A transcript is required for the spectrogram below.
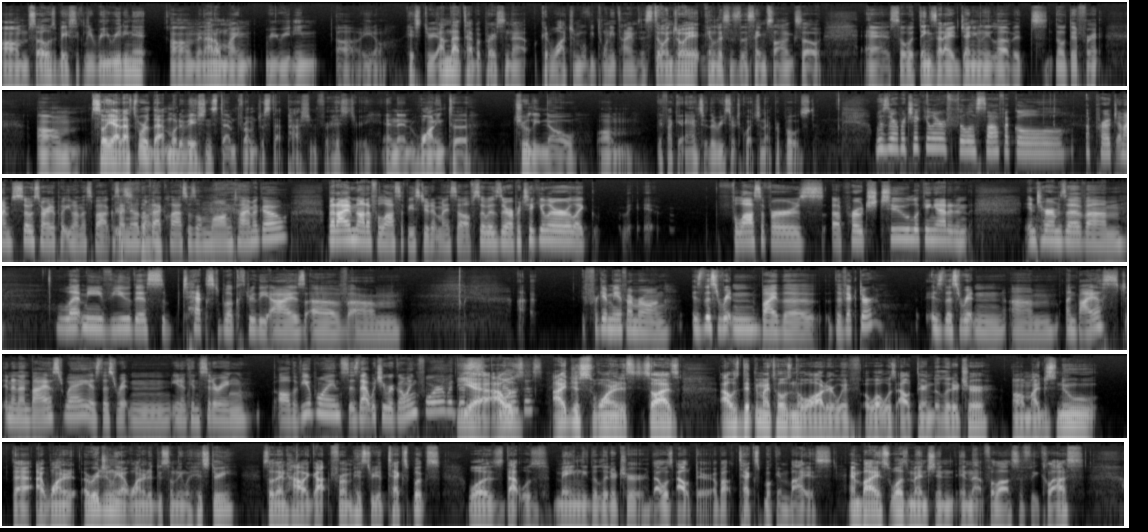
Um, so it was basically rereading it. Um, and I don't mind rereading, uh, you know, history. I'm that type of person that could watch a movie 20 times and still enjoy it, can listen to the same song. So, and so with things that I genuinely love, it's no different. Um, so yeah, that's where that motivation stemmed from, just that passion for history and then wanting to truly know um, if I could answer the research question I proposed. Was there a particular philosophical approach? And I'm so sorry to put you on the spot because I know fine. that that class was a long time ago but I'm not a philosophy student myself. So is there a particular like philosopher's approach to looking at it in in terms of um, let me view this textbook through the eyes of um, forgive me if I'm wrong. Is this written by the the victor? is this written um, unbiased in an unbiased way? Is this written, you know, considering all the viewpoints? Is that what you were going for with this? Yeah, I was- analysis? I just wanted to. So as I was dipping my toes in the water with what was out there in the literature, um, I just knew that I wanted. Originally, I wanted to do something with history. So then, how I got from history to textbooks was that was mainly the literature that was out there about textbook and bias, and bias was mentioned in that philosophy class.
